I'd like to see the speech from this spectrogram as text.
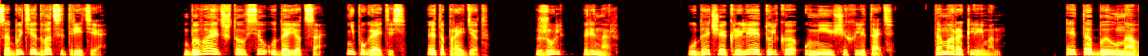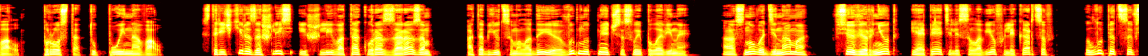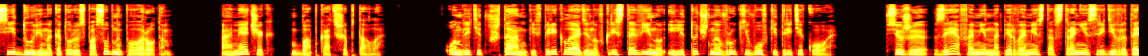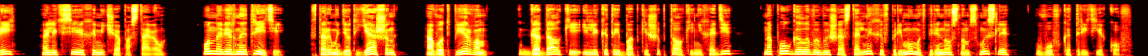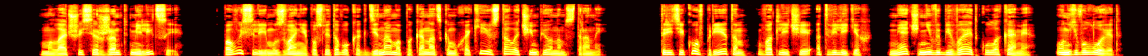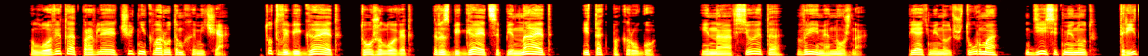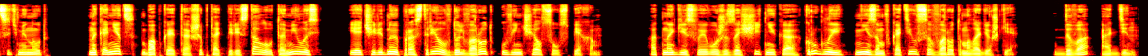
Событие 23. Бывает, что все удается. Не пугайтесь, это пройдет. Жюль Ренар. Удача окрыляет только умеющих летать. Тамара Клейман. Это был навал. Просто тупой навал. Старички разошлись и шли в атаку раз за разом. Отобьются молодые, выпнут мяч со своей половины. А снова «Динамо» все вернет, и опять или Соловьев, или Карцев лупятся всей дури, на которую способны поворотом. А мячик бабка отшептала. Он летит в штанги, в перекладину, в крестовину или точно в руки Вовки Третьякова. Все же зря Фомин на первое место в стране среди вратарей Алексея Хомича поставил. Он, наверное, третий. Вторым идет Яшин, а вот первым к гадалке или к этой бабке-шепталке не ходи, на пол головы выше остальных и в прямом и в переносном смысле Вовка Третьяков. Младший сержант милиции. Повысили ему звание после того, как «Динамо» по канадскому хоккею стала чемпионом страны. Третьяков при этом, в отличие от великих, мяч не выбивает кулаками, он его ловит. Ловит и отправляет чуть не к воротам хомяча. Тот выбегает, тоже ловит, разбегается, пинает и так по кругу. И на все это время нужно. Пять минут штурма, десять минут, тридцать минут. Наконец, бабка эта шептать перестала, утомилась, и очередной прострел вдоль ворот увенчался успехом. От ноги своего же защитника круглый низом вкатился в ворота молодежки. 2-1.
